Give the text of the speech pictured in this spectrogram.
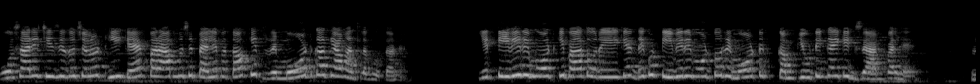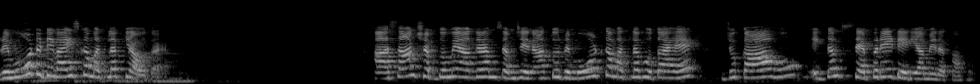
वो सारी चीज़ें तो चलो ठीक है, पर आप मुझे पहले बताओ कि रिमोट का क्या मतलब होता है? ये टीवी रिमोट की बात हो रही है क्या? देखो टीवी रिमोट तो रिमोट कंप्यूटिंग का एक एग्ज़ाम्पल है। रिमोट डिवाइस का मतलब क्या होता है? आसान शब्दों में अगर हम समझे ना तो रिमोट का मतलब होता है जो कहा हो, एकदम सेपरेट एरिया में रखा हो।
